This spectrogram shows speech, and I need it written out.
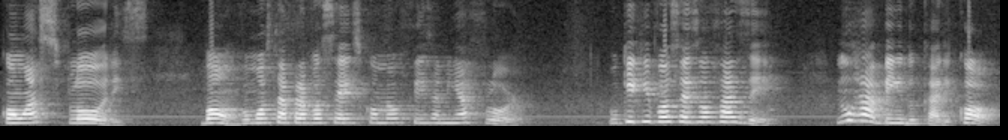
com as flores. Bom, vou mostrar pra vocês como eu fiz a minha flor. O que que vocês vão fazer? No rabinho do caricó,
